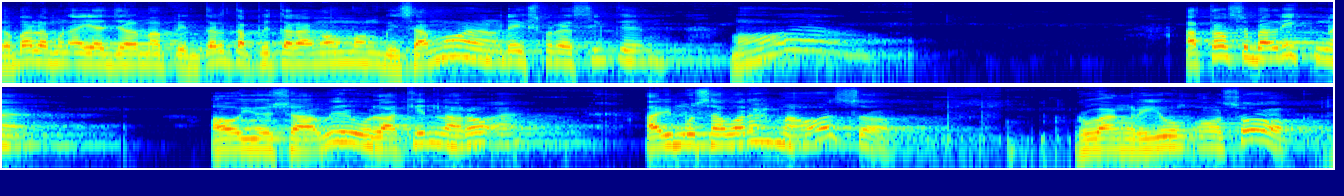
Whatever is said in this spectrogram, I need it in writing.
coba lamun ayah jalma pinter tapi terang ngomong bisa mual diekspresikan. Mual. Atau sebaliknya au yusawiru lakin laroa ari musawarah ma osok. Ruang riung osok.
